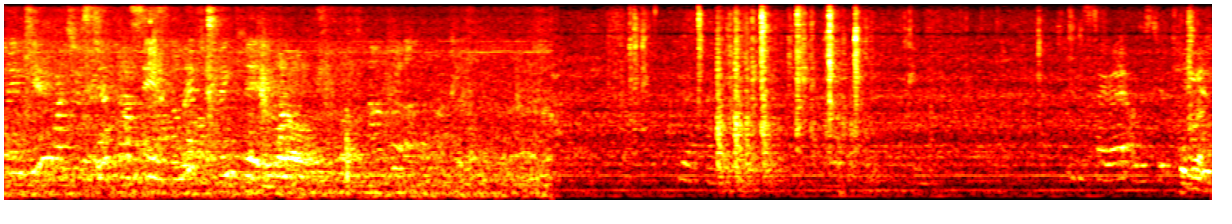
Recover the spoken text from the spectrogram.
Thank you. Watch your step. I'll see you at the lift. Thank you. You can stay there. I'll just do the keys. Oh, no, great.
